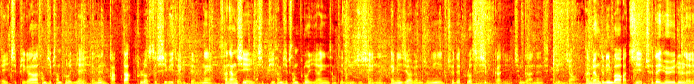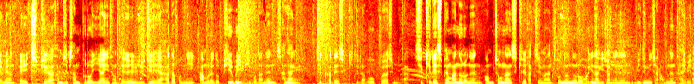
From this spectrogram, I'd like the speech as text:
HP가 33% 이하일 때는 각각 플러스 10이 되기 때문에 사냥 시 HP 33% 이하인 상태를 유지 시에는 데미지와 명중이 최대 플러스 10까지 증가하는 스킬이죠. 설명드린 바와 같이 최대 효율을 내려면 HP가 33% 이하인 상태를 유지해야 하다 보니 아무래도 PVP보다는 사냥에 특화된 스킬이라고 보여집니다. 스킬의 스펙만으로는 엄청난 스킬 같지만 두 눈으로 확인하기 전에는 믿음이 잘 없는 타입이라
